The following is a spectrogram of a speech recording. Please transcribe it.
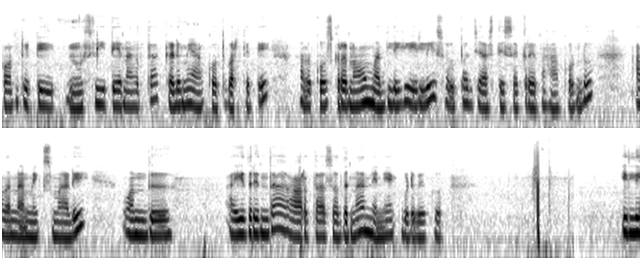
ಕ್ವಾಂಟಿಟಿ ಸ್ವೀಟ್ ಏನಾಗುತ್ತೆ ಕಡಿಮೆ ಹಾಕೋತ ಬರ್ತೈತಿ. ಅದಕ್ಕೋಸ್ಕರ ನಾವು ಮೊದಲಿಗೆ ಇಲ್ಲಿ ಸ್ವಲ್ಪ ಜಾಸ್ತಿ ಸಕ್ಕರೆನ ಹಾಕ್ಕೊಂಡು ಅದನ್ನು ಮಿಕ್ಸ್ ಮಾಡಿ ಒಂದು ಐದರಿಂದ ಆರು ತಾಸು ಅದನ್ನು ನೆನೆಯಕ್ಕೆ ಬಿಡಬೇಕು. ಇಲ್ಲಿ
